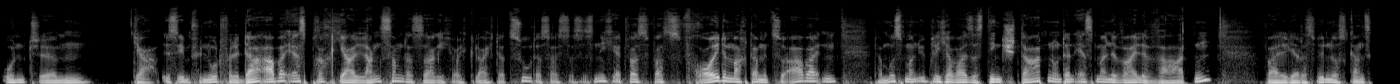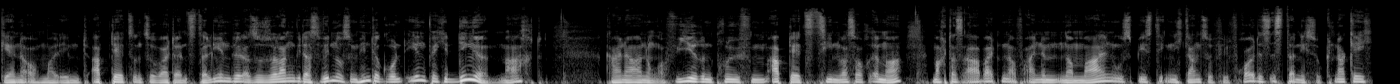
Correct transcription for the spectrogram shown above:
und ähm, ja, ist eben für Notfälle da, aber er ist brachial langsam, das sage ich euch gleich dazu. Das heißt, das ist nicht etwas, was Freude macht, damit zu arbeiten. Da muss man üblicherweise das Ding starten und dann erstmal eine Weile warten weil ja das Windows ganz gerne auch mal eben Updates und so weiter installieren will. Also solange wie das Windows im Hintergrund irgendwelche Dinge macht, keine Ahnung, auf Viren prüfen, Updates ziehen, was auch immer, macht das Arbeiten auf einem normalen USB-Stick nicht ganz so viel Freude. Es ist dann nicht so knackig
